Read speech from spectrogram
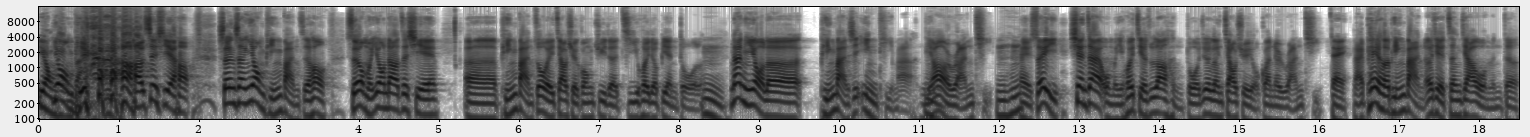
用用平，好，谢谢哈。生生用平板之后，所以我们用到这些呃平板作为教学工具的机会就变多了。嗯，那你有了平板是硬体嘛？你要有软体，嗯哼，哎，所以现在我们也会接触到很多就跟教学有关的软体，对，来配合平板，而且增加我们的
